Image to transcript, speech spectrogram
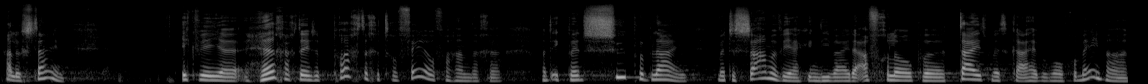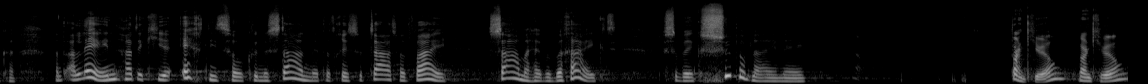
Hallo Stijn. Ik wil je heel graag deze prachtige trofee overhandigen. Want ik ben super blij met de samenwerking die wij de afgelopen tijd met elkaar hebben mogen meemaken. Want alleen had ik hier echt niet zo kunnen staan met het resultaat wat wij samen hebben bereikt. Dus daar ben ik super blij mee. Dankjewel, dankjewel.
